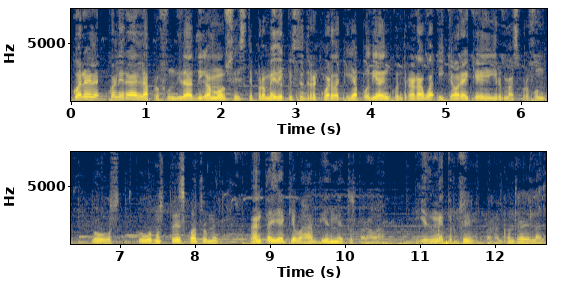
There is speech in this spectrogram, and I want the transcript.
¿Cuál era, ¿Cuál era, la profundidad, digamos, este promedio que usted recuerda que ya podía encontrar agua y que ahora hay que ir más profundo? Dos, unos 3, 4 metros. Antes ya hay que bajar 10 metros para abajo. 10 metros. Sí, para encontrar el agua.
